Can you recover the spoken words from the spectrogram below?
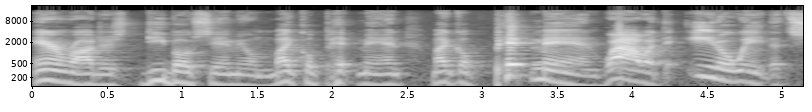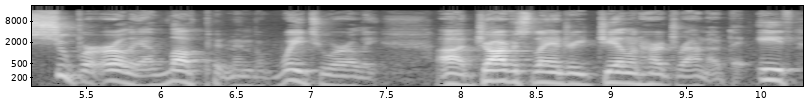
Aaron Rodgers, Deebo Samuel, Michael Pittman. Michael Pittman. Wow, at the 808. That's super early. I love Pittman, but way too early. Uh, Jarvis Landry, Jalen Hurts round out the eighth.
